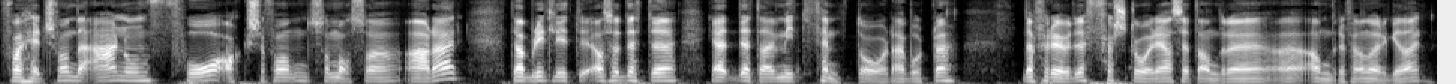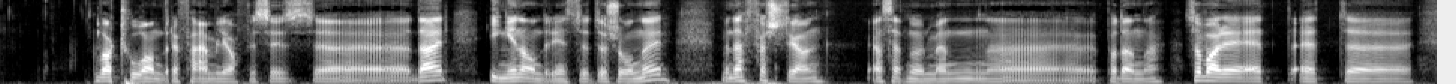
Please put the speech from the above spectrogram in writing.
for hedgefond Det er noen få aksjefond som også er der. Det har blitt litt Altså dette, ja, dette er mitt femte år der borte. Det er for øvrig det første året jeg har sett andre, eh, andre fra Norge der. Det var to andre family offices uh, der. Ingen andre institusjoner. Men det er første gang jeg har sett nordmenn uh, på denne. Så var det et, et uh,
